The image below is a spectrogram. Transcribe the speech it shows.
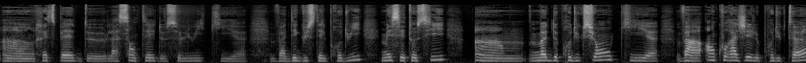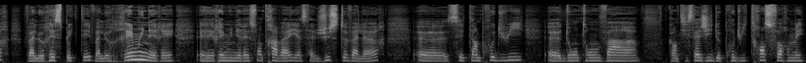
un respect de la santé de celui qui euh, va déguster le produit, mais c'est aussi un mode de production qui euh, va encourager le producteur, va le respecter, va le rémunérer, et rémunérer son travail à sa juste valeur. Euh, c'est un produit euh, dont on va, quand il s'agit de produits transformés,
